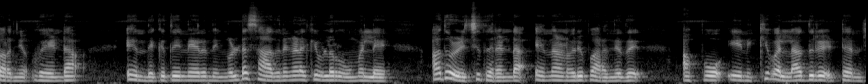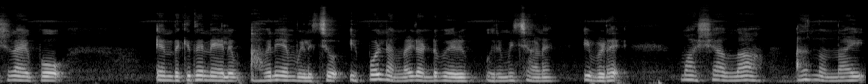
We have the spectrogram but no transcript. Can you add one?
പറഞ്ഞു വേണ്ട എന്തൊക്കെ തന്നെയായാലും നിങ്ങളുടെ സാധനങ്ങളൊക്കെ ഉള്ള റൂമല്ലേ അത് ഒഴിച്ചു തരണ്ട എന്നാണ് അവർ പറഞ്ഞത്. അപ്പോൾ എനിക്ക് വല്ലാതൊരു ടെൻഷനായപ്പോൾ എന്തൊക്കെ തന്നെയാലും അവനെ ഞാൻ വിളിച്ചു. ഇപ്പോൾ ഞങ്ങൾ രണ്ടുപേരും ഒരുമിച്ചാണ് ഇവിടെ. മാഷല്ല അത് നന്നായി.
